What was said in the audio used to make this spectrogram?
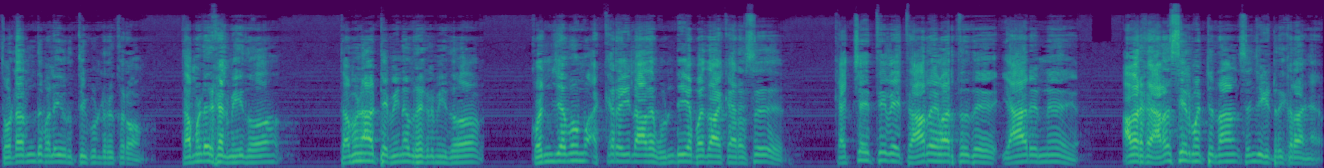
தொடர்ந்து வலியுறுத்தி கொண்டிருக்கிறோம். தமிழர்கள் மீதோ தமிழ்நாட்டு மீனவர்கள் மீதோ கொஞ்சமும் அக்கறை இல்லாத ஒன்றிய பாஜக அரசு கச்சத்தீவை தாரை வார்த்தது யாருன்னு அவர்கள் அரசியல் மட்டும்தான் செஞ்சுக்கிட்டு இருக்கிறாங்க.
